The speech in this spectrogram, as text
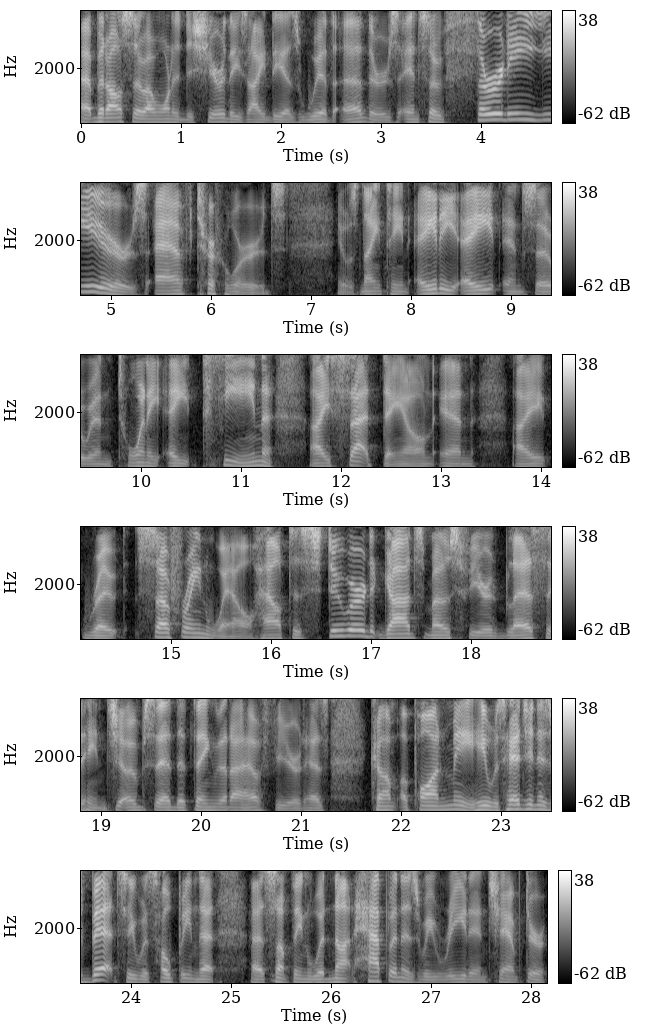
Uh, but also, I wanted to share these ideas with others. And so, 30 years afterwards, it was 1988, and so in 2018, I sat down and I wrote Suffering Well How to Steward God's Most Feared Blessing. Job said, The thing that I have feared has come upon me. He was hedging his bets. He was hoping that uh, something would not happen, as we read in chapter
